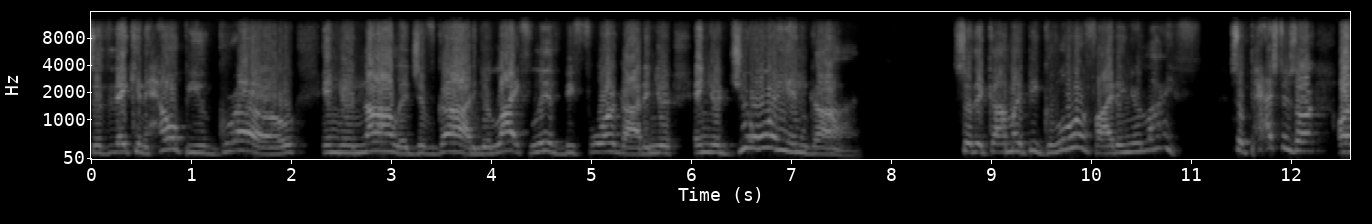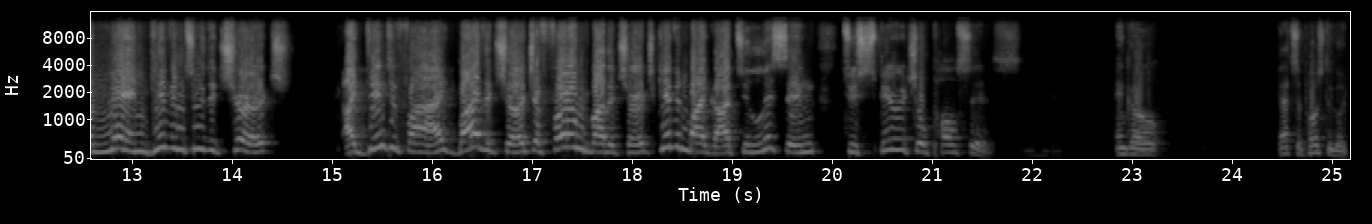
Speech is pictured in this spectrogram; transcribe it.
so that they can help you grow in your knowledge of God and your life lived before God and your and your joy in God so that God might be glorified in your life. So pastors are, are men given to the church, identified by the church, affirmed by the church, given by God to listen to spiritual pulses and go, that's supposed to go,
